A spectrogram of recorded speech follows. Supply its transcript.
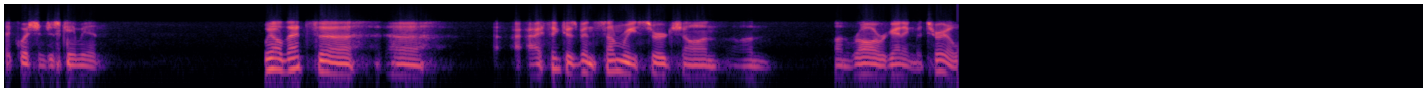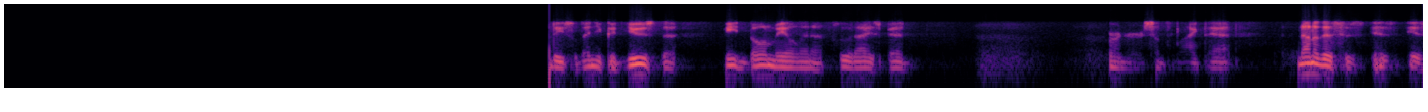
That question just came in. Well, that's uh, uh, I, I think there's been some research on on on raw organic material. You could use the meat and bone meal in a fluidized bed burner or something like that. None of this is is is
